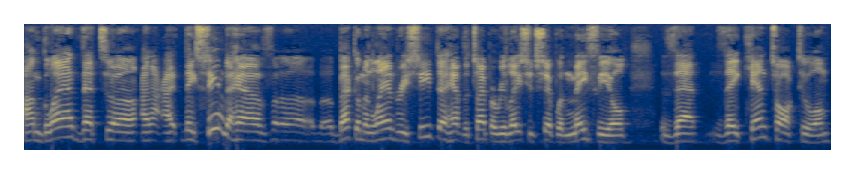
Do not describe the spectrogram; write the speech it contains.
I'm glad that uh, and I, they seem to have uh, Beckham and Landry seem to have the type of relationship with Mayfield that they can talk to him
